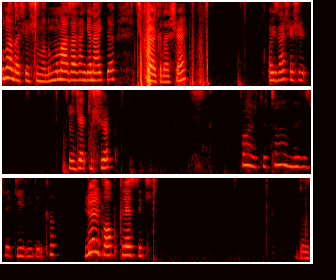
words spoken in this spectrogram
Buna da şaşırmadım. Bunlar zaten genellikle çıkıyor arkadaşlar. O yüzden şaşıracak bir şey yok. Farklı tanrız ve geride. Lollipop klasik. Dur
